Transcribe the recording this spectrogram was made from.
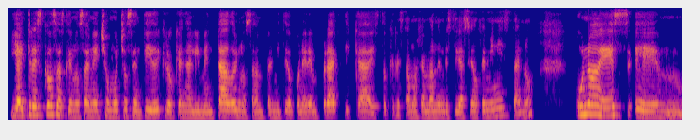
Y hay tres cosas que nos han hecho mucho sentido y creo que han alimentado y nos han permitido poner en práctica esto que le estamos llamando investigación feminista, ¿no? Uno es em,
